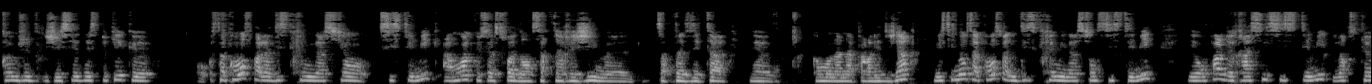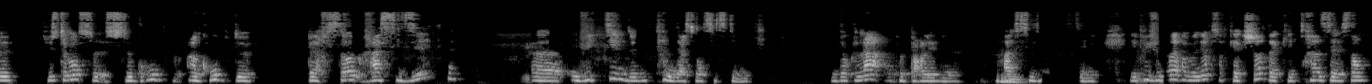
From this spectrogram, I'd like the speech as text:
comme j'essaie d'expliquer que ça commence par la discrimination systémique, à moins que ce soit dans certains régimes, euh, certains États, euh, comme on en a parlé déjà. Mais sinon, ça commence par une discrimination systémique. Et on parle de racisme systémique lorsque justement ce, ce groupe, un groupe de personnes racisées, euh, est victime de discrimination systémique. Et donc là, on peut parler de mmh. racisme systémique. Et puis, je voudrais revenir sur quelque chose qui est très intéressant,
